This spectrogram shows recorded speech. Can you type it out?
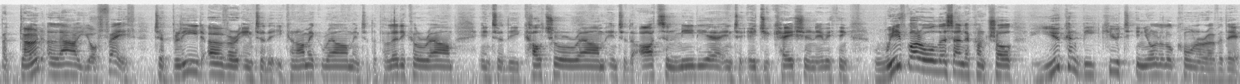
but don't allow your faith to bleed over into the economic realm, into the political realm, into the cultural realm, into the arts and media, into education and everything. We've got all this under control. You can be cute in your little corner over there.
